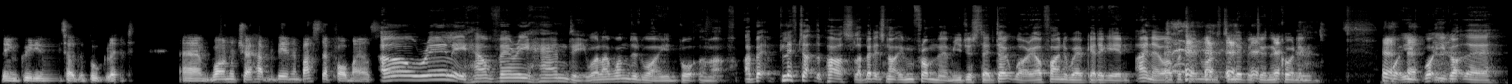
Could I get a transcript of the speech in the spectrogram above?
the ingredients out of the booklet. Um, one which I happen to be an ambassador for, Miles. Oh, really? How very handy. Well, I wondered why you'd brought them up. I bet lift up the parcel. I bet it's not even from them. You just said, "Don't worry, I'll find a way of getting in." I know. I'll pretend one's delivered during the recording. What you, what you got there?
